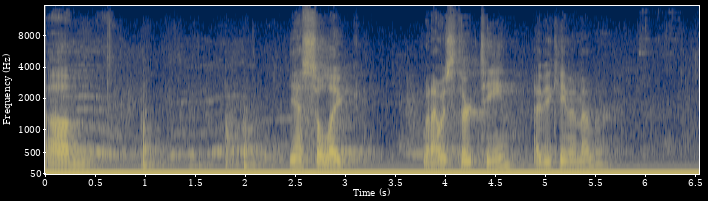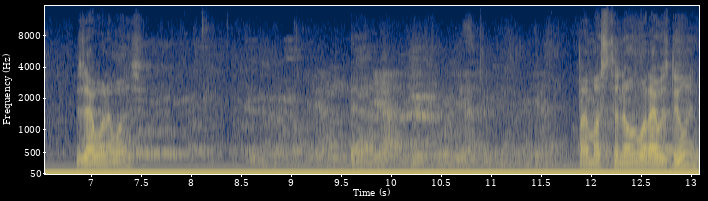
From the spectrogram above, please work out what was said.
Um, yeah, so like when I was 13, I became a member. Is that when it was? Yeah. I must have known what I was doing.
